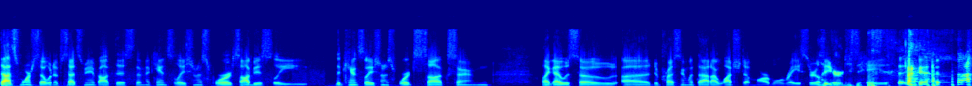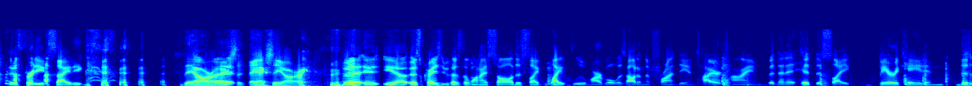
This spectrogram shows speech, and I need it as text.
that's more so what upsets me about this than the cancellation of sports. Obviously, the cancellation of sports sucks and like I was so uh, depressing with that. I watched a marble race earlier today. it was pretty exciting. They are But- actually. They actually are. but it, you know, it was crazy because the one I saw, this like light blue marble, was out in the front the entire time, but then it hit this like barricade and this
